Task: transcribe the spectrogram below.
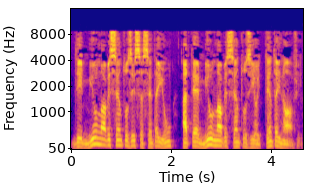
de 1961 até 1989.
